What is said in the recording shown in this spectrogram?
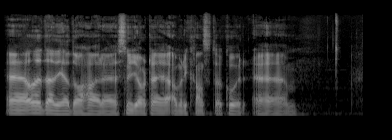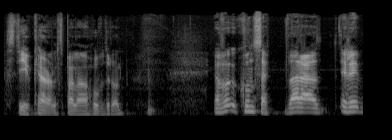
Eh, og det er det de da har eh, snudd over til amerikansk, da, hvor eh, Steve Carroll spiller hovedrollen. Ja, for konseptet der er Eller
